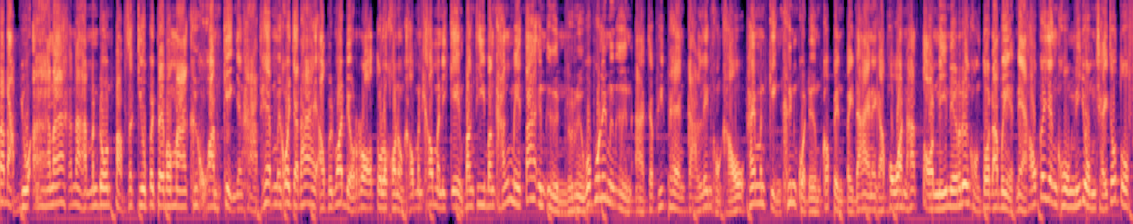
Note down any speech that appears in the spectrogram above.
ระดับ UR นะ ขนาดมันโดนปรับสกิลไปไปมาๆคือความเก่งยังหาแทบไม่ค่อยจะได้ เอาเป็นว่าเดี๋ยวรอตัวละครของเขามันเข้ามาในเกม บางทีบางครั้งเมตาอื่นๆ หรือว่าผู้เล่นอื่นๆ อาจจะพลิกแพงการเล่นของเขาให้มันเก่งขึ้นกว่าเดิมก็เป็นไปได้นะครับเพราะว่าณตอนนี้ในเรื่องของตัวดาเมจเนี่ยเขาก็ยังคงนิยมใช้เจ้าตัวแฟ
